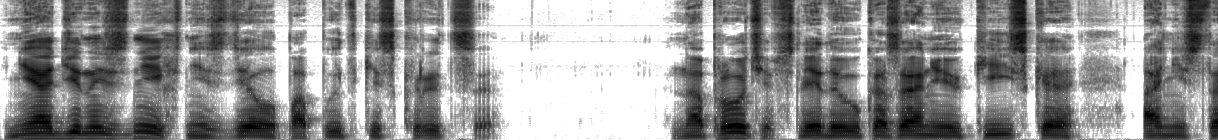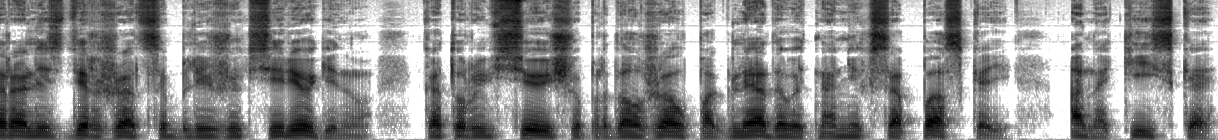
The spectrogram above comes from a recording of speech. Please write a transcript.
ни один из них не сделал попытки скрыться. Напротив, следуя указанию Кийска, они старались держаться ближе к Серегину, который все еще продолжал поглядывать на них с опаской, а на Кийска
